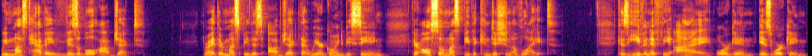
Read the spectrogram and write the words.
we must have a visible object, right? There must be this object that we are going to be seeing. There also must be the condition of light. Because even if the eye organ is working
